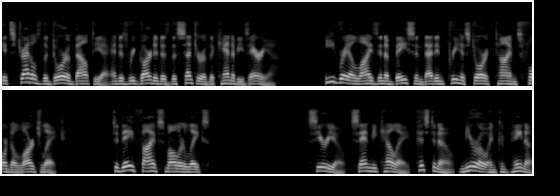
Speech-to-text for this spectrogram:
it straddles the Dora Baltea and is regarded as the center of the Canavese area. Ivrea lies in a basin that in prehistoric times formed a large lake. Today five smaller lakes, Sirio, San Michele, Pistono, Nero and Campagna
